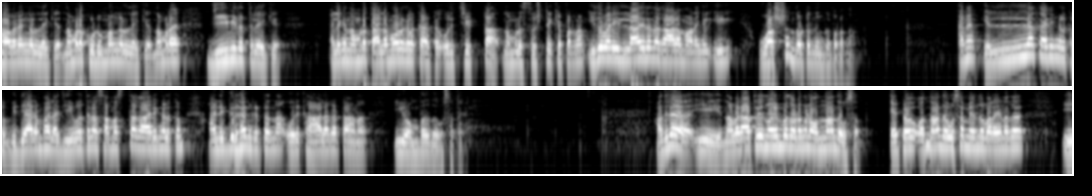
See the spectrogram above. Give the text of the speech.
ഭവനങ്ങളിലേക്ക് നമ്മുടെ കുടുംബങ്ങളിലേക്ക് നമ്മുടെ ജീവിതത്തിലേക്ക് അല്ലെങ്കിൽ നമ്മുടെ തലമുറകൾക്കായിട്ട് ഒരു ചിട്ട നമ്മൾ സൃഷ്ടിക്കപ്പെടണം. ഇതുവരെ ഇല്ലാതിരുന്ന കാലമാണെങ്കിൽ ഈ വർഷം തൊട്ട് നിങ്ങൾക്ക് തുടങ്ങാം. കാരണം എല്ലാ കാര്യങ്ങൾക്കും വിദ്യാരംഭമല്ല ജീവിതത്തിലെ സമസ്ത കാര്യങ്ങൾക്കും അനുഗ്രഹം കിട്ടുന്ന ഒരു കാലഘട്ടമാണ് ഈ ഒമ്പത് ദിവസത്തെ. അതിൽ ഈ നവരാത്രി നോയമ്പ് തുടങ്ങണ ഒന്നാം ദിവസം. ഏറ്റവും ഒന്നാം ദിവസം എന്ന് പറയണത് ഈ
